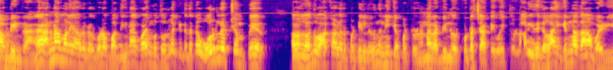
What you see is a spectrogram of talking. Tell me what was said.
அப்படின்றாங்க. அண்ணாமலை அவர்கள் கூட பார்த்தீங்கன்னா கோயம்புத்தூரில் கிட்டத்தட்ட ஒரு லட்சம் பேர் அவங்க வந்து வாக்காளர் பட்டியலிருந்து நீக்கப்பட்டுள்ளனர் அப்படின்னு ஒரு குற்றச்சாட்டை வைத்துள்ளார். இதுக்கெல்லாம் என்னதான் வழி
